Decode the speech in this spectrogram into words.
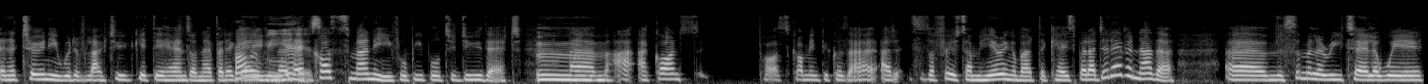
an attorney would have liked to get their hands on that. But again, Probably, you know, yes. that costs money for people to do that. Mm. Um, I, I, can't pass comment because I, I, this is the first time hearing about the case, but I did have another um, similar retailer where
